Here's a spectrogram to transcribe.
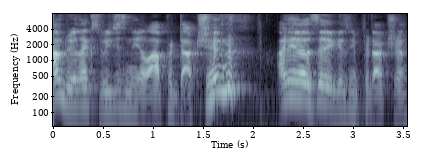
I'm doing that because we just need a lot of production. I need another city that gives me production.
